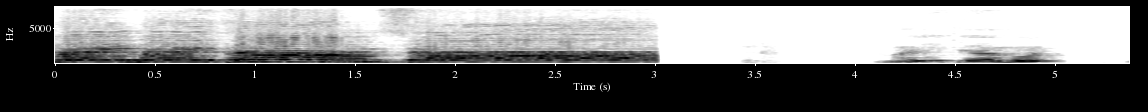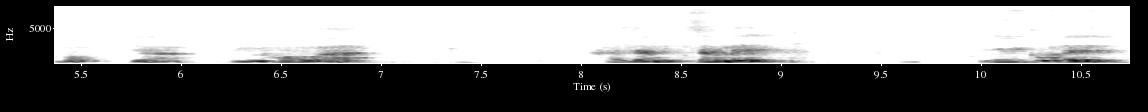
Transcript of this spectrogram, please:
mây mây thăm xa. Mấy chờ một một chờ tình hoa खजन चंगले। कोले।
